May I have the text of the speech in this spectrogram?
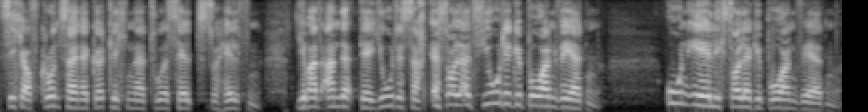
sich aufgrund seiner göttlichen Natur selbst zu helfen. Jemand anderer, der Jude sagt, er soll als Jude geboren werden. Unehelich soll er geboren werden.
